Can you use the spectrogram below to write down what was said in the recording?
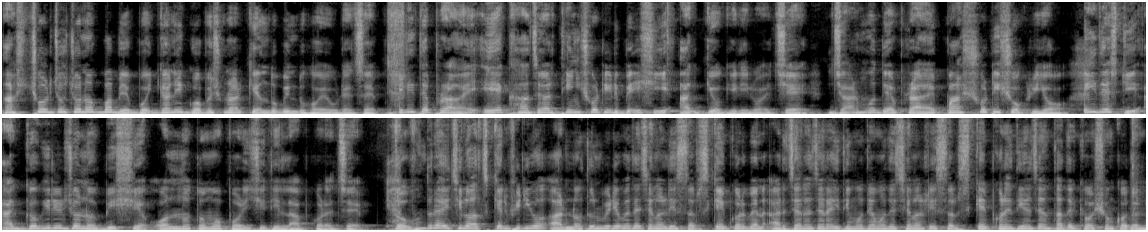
আশ্চর্যজনকভাবে বৈজ্ঞানিক গবেষণার কেন্দ্রবিন্দু হয়ে উঠেছে। চিলিতে প্রায় এক হাজার তিনশোটির বেশি আগ্নেয়গিরি রয়েছে, যার মধ্যে প্রায় পাঁচশোটি সক্রিয়। এই দেশটি আগ্নেয়গিরির জন্য বিশ্বে অন্যতম পরিচিতি লাভ করেছে। তো বন্ধুরা, এই ছিল আজকের ভিডিও আর নতুন ভিডিও পেতে চ্যানেলটি সাবস্ক্রাইব করবেন। আর যারা যারা ইতিমধ্যে আমাদের চ্যানেলটি সাবস্ক্রাইব করে দিয়েছেন, তাদেরকে অসংখ্য ধন্যবাদ।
